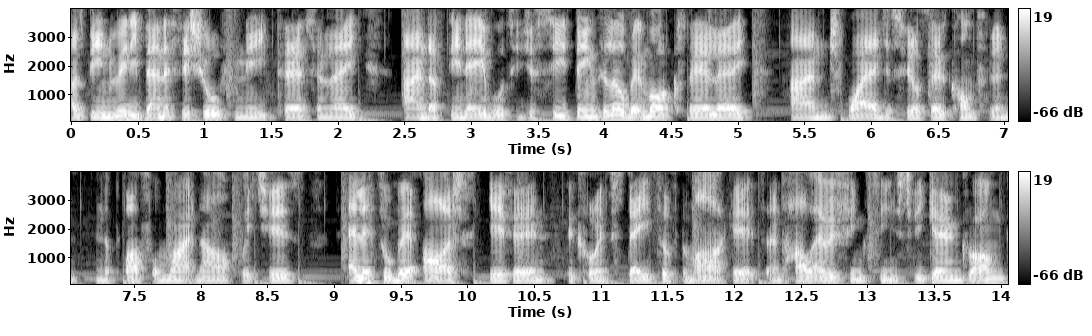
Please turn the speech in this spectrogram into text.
has been really beneficial for me personally. And I've been able to just see things a little bit more clearly and why I just feel so confident in the platform right now, which is a little bit odd given the current state of the market and how everything seems to be going wrong.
